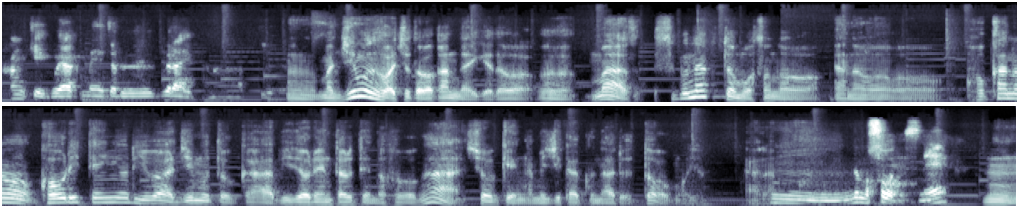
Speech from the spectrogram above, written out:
半径500メートルぐらいかなっていう。うん、まあ、ジムの方はちょっとわかんないけど、うん、まあ、少なくとも、その、あのー他の小売店よりは、ジムとかビデオレンタル店の方が、証券が短くなると思うよ。うーん、でもそうですね。うん。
